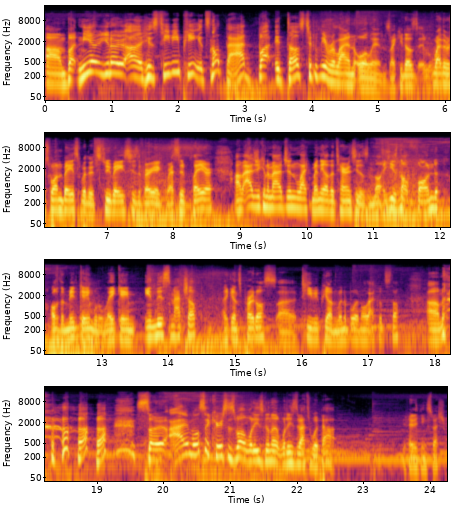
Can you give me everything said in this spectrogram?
Um, but Neo, you know, uh, his TVP, it's not bad, but it does typically rely on all-ins. Like he does, whether it's one base, whether it's two base, he's a very aggressive player. Um, as you can imagine, like many other Terrans, he does not, he's not fond of the mid game or the late game in this matchup against Protoss, uh, TVP unwinnable and all that good stuff. Um, so I'm also curious as well what he's gonna what he's about to whip out, if anything special.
